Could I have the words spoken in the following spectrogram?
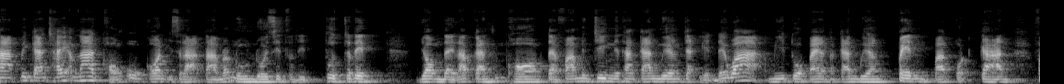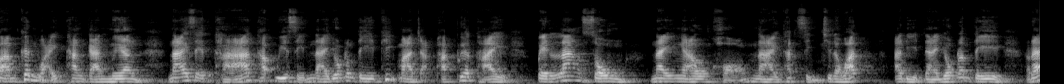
หากเป็นการใช้อำนาจขององค์กรอิสระตามรัฐธรรมนูญโดยสิทธิทุจริต ย่อมได้รับการคุ้มครอง แต่ความเป็นจริงในทางการเมืองจะเห็นได้ว่ามีตัวแปรทางการเมืองเป็นปรากฏการณ์ความเคลื่อนไหวทางการเมือง นายเศรษฐาทวีสินนายกรัฐมนตรีที่มาจากพรรคเพื่อไทย เป็นร่างทรงในเงาของนายทักษิณชินวัตรอดีตนายกรัฐมนตรี และ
